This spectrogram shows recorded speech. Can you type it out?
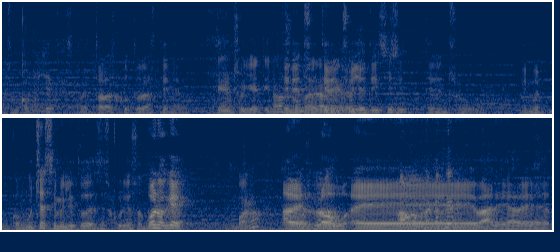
Que son como yetis. Porque todas las culturas tienen. Tienen su Yeti, ¿no? tienen Su tienen su yeti, sí, sí. Tienen su. y muy- con muchas similitudes, es curioso. Bueno, ¿qué? Bueno. A ver, pues. Low, eh, Algo habrá que hacer. vale, a ver,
